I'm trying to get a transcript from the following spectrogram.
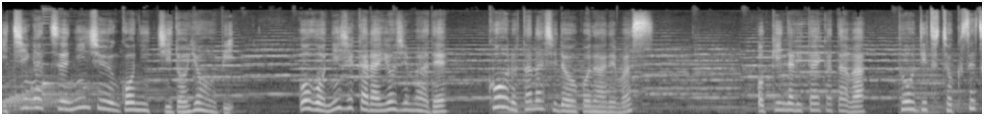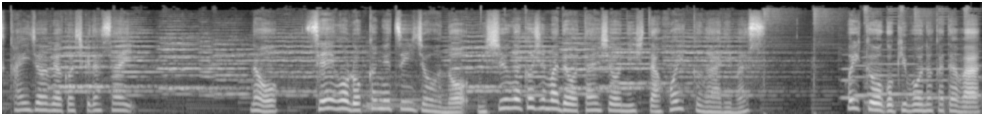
1月25日土曜日午後2時から4時までコールただしで行われますお気になりたい方は当日直接会場へお越しくださいなお生後6ヶ月以上の未就学児までを対象にした保育があります保育をご希望の方は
